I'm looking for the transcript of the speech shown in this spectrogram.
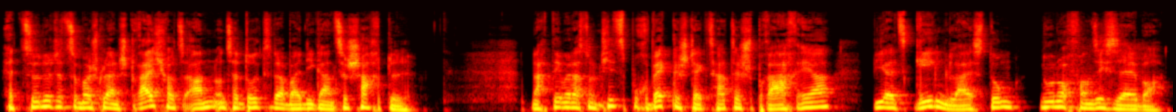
Er zündete zum Beispiel ein Streichholz an und zerdrückte dabei die ganze Schachtel. Nachdem er das Notizbuch weggesteckt hatte, sprach er, wie als Gegenleistung, nur noch von sich selber.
